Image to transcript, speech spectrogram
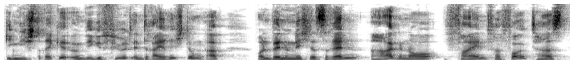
ging die Strecke irgendwie gefühlt in drei Richtungen ab. Und wenn du nicht das Rennen haargenau fein verfolgt hast,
